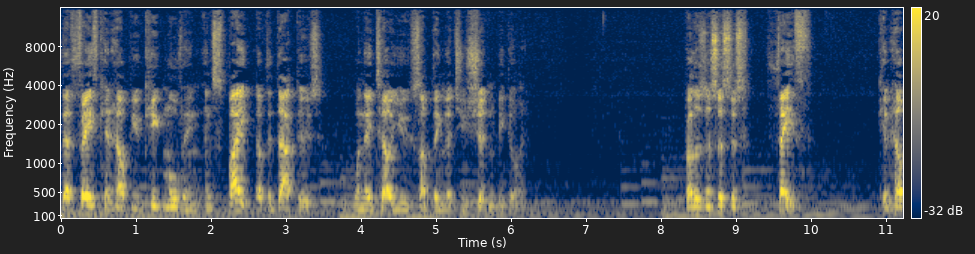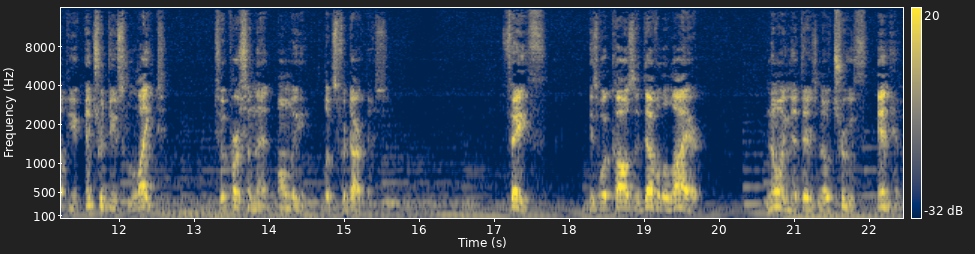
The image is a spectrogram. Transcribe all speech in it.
that faith can help you keep moving in spite of the doctors when they tell you something that you shouldn't be doing. Brothers and sisters, faith can help you introduce light to a person that only looks for darkness. Faith is what calls the devil a liar, knowing that there's no truth in him.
